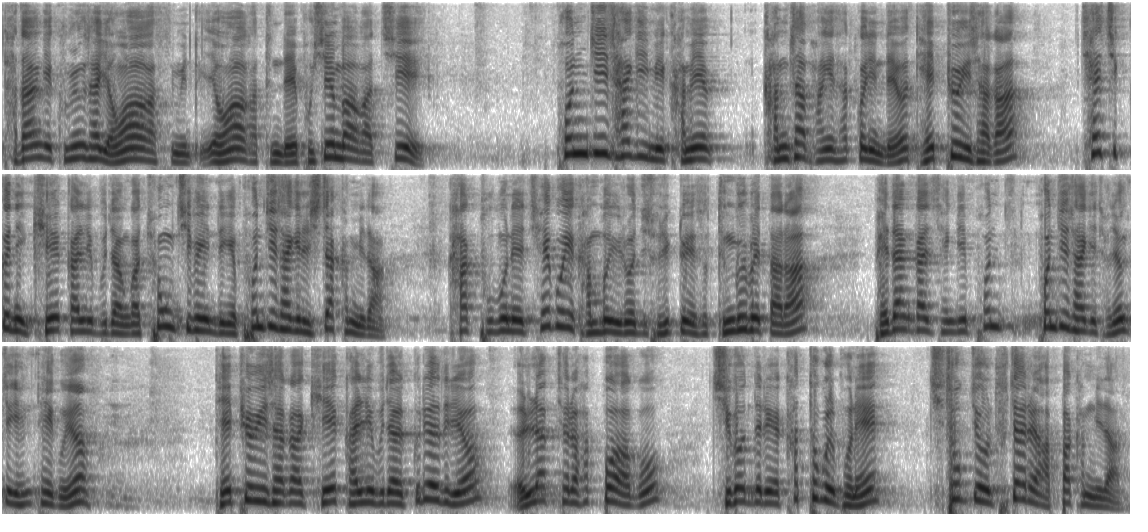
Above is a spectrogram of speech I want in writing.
다단계 금융사 영화 같습니다. 영화 같은데 보시는 바와 같이 폰지 사기 및 감해, 감사 방해 사건인데요. 대표이사가 최측근인 기획관리부장과 총지배인 등의 폰지 사기를 시작합니다. 각 부분의 최고의 간부에 이루어진 조직도에서 등급에 따라 배당까지 생긴 폰지, 사기 전형적인 형태이고요. 대표이사가 기획관리부장을 끌어들여 연락처를 확보하고 직원들에게 카톡을 보내 지속적으로 투자를 압박합니다.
